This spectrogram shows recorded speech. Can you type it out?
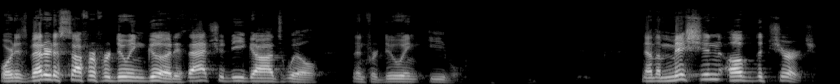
For it is better to suffer for doing good, if that should be God's will, than for doing evil. Now, the mission of the church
